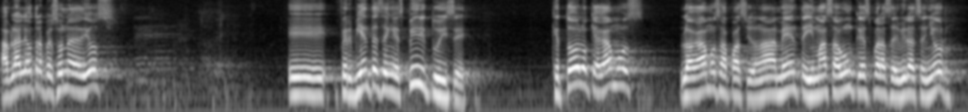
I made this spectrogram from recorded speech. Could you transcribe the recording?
hablarle a otra persona de Dios. Eh, fervientes en espíritu, dice, que todo lo que hagamos lo hagamos apasionadamente y más aún que es para servir al Señor.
